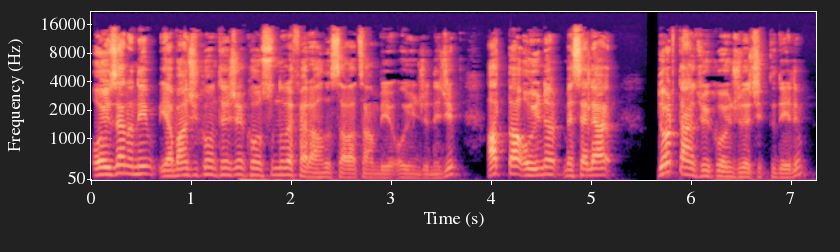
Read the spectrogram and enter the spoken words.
O yüzden hani yabancı kontenjan konusunda da ferahlı salatan bir oyuncu Necip. Hatta oyuna mesela 4 tane Türk oyuncuyla çıktı diyelim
